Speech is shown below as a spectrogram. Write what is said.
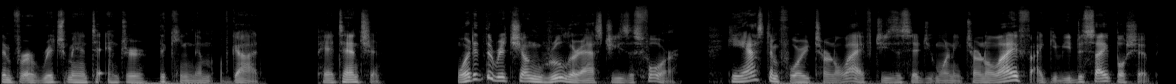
than for a rich man to enter the kingdom of God. Pay attention. What did the rich young ruler ask Jesus for? He asked him for eternal life. Jesus said, You want eternal life? I give you discipleship.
